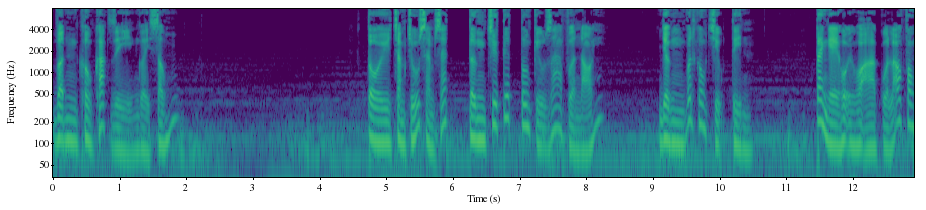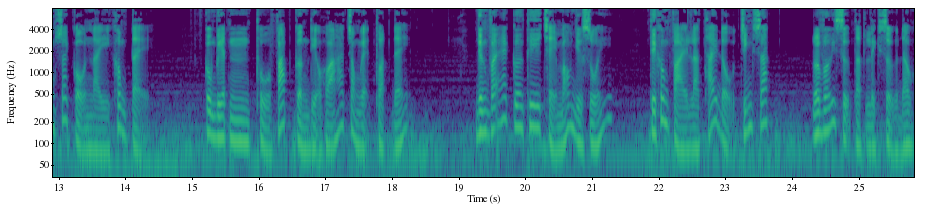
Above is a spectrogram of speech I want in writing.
vẫn không khác gì người sống. Tôi chăm chú xem xét từng chi tiết Tôn Cửu Gia vừa nói, nhưng vẫn không chịu tin. Tay nghề hội họa của lão phong xoáy cổ này không tệ, cũng biết thủ pháp cường điệu hóa trong nghệ thuật đấy. Nhưng vẽ cương thi chảy máu như suối thì không phải là thái độ chính xác đối với sự thật lịch sử đâu.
